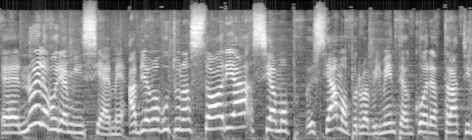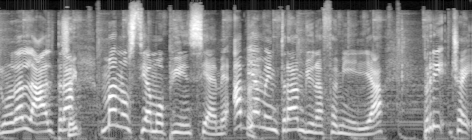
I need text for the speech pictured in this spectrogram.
Eh, noi lavoriamo insieme, abbiamo avuto una storia, siamo, siamo probabilmente ancora attratti l'uno dall'altra, Sì. ma non stiamo più insieme. Abbiamo entrambi una famiglia. Pri- cioè,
